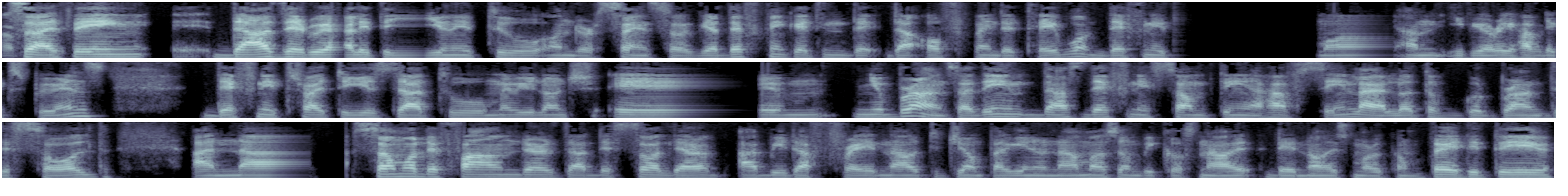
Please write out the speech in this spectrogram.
Okay. So I think eh, that's the reality you need to understand. So if you're definitely getting the, that offer in the table, definitely more, and if you already have the experience, definitely try to use that to maybe launch a um, new brands. I think that's definitely something I have seen. Like a lot of good brands they sold, and now some of the founders that they sold they're a bit afraid now to jump again on Amazon because now they know it's more competitive.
